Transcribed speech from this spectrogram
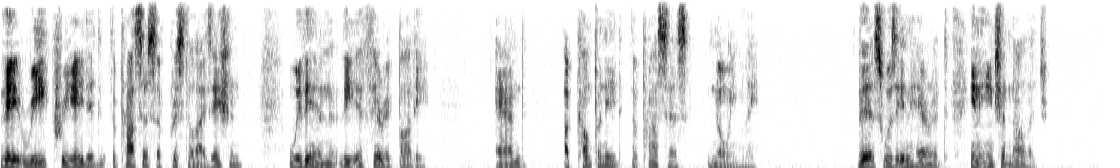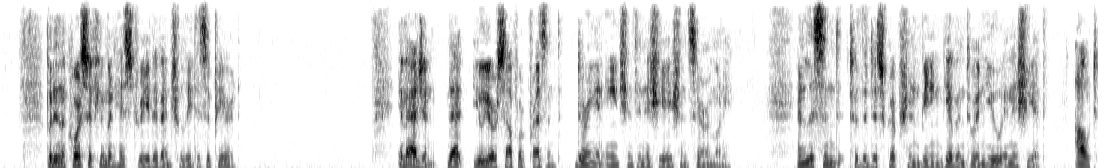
They recreated the process of crystallization within the etheric body and accompanied the process knowingly. This was inherent in ancient knowledge. But in the course of human history, it eventually disappeared. Imagine that you yourself were present during an ancient initiation ceremony and listened to the description being given to a new initiate out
